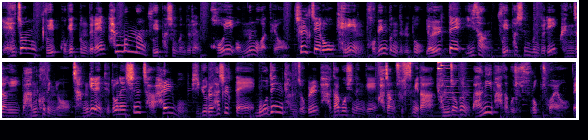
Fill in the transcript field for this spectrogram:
예전 구입 고객분들은 한 번만 구입하신 분들은 거의 없는 것 같아요. 실제로 개인 법인분들도 10대 이상 구입하시는 분들이 굉장히 많거든요. 장기 렌트 또는 신차, 할부 비교를 하실 때 모든 견적을 받아보시는 게 가장 좋습니다. 견적은 많이 받아보실수록 좋아요. 네,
